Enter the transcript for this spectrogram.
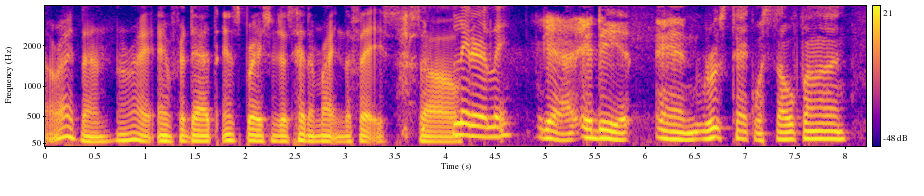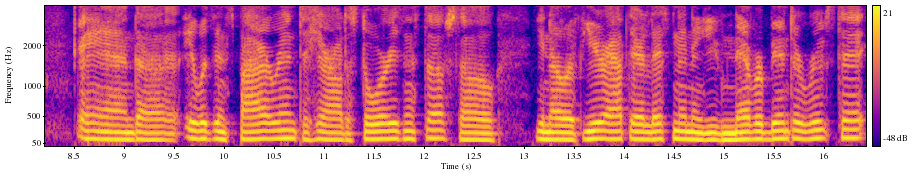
All right then. All right. And for that, inspiration just hit him right in the face. So literally. Yeah, it did. And Roots Tech was so fun. And uh, it was inspiring to hear all the stories and stuff. So, you know, if you're out there listening and you've never been to Roots Tech,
